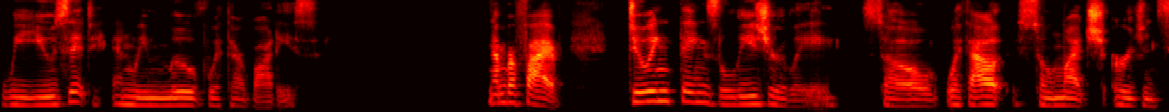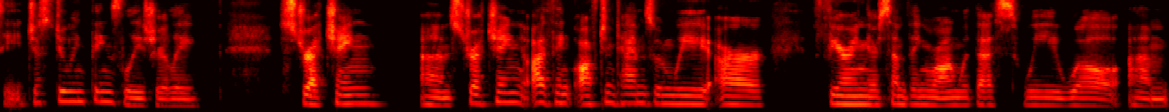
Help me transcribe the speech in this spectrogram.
we use it and we move with our bodies. Number five, doing things leisurely. So, without so much urgency, just doing things leisurely, stretching. Um, stretching, I think oftentimes when we are fearing there's something wrong with us, we will um,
